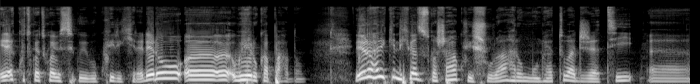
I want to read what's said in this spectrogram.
ariko twari twabisiguye ubukwirikira. Rero euh, ubuheruka pardon. Rero hari ikindi kibazo twashaka kwishura hari umuntu yatubajije ati uh,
